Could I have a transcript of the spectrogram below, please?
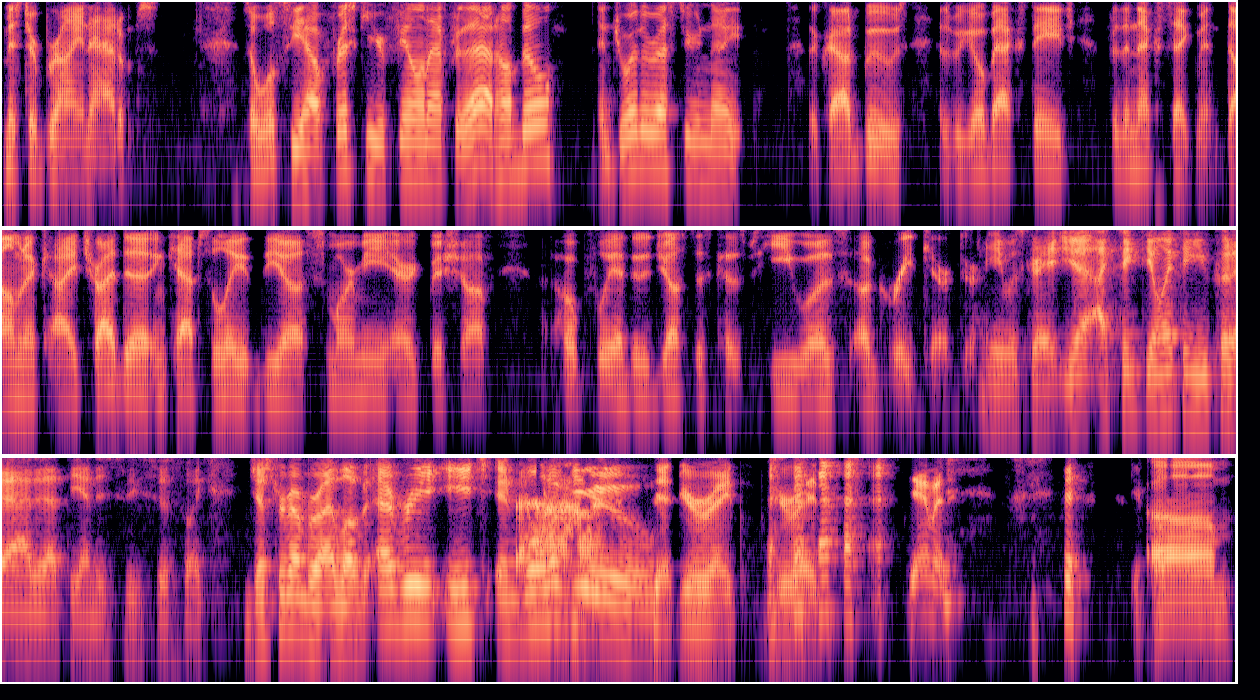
Mr. Brian Adams. So we'll see how frisky you're feeling after that, huh, Bill? Enjoy the rest of your night. The crowd boos as we go backstage for the next segment. Dominic, I tried to encapsulate the uh, smarmy Eric Bischoff. Hopefully, I did it justice because he was a great character. He was great. Yeah, I think the only thing you could have added at the end is he's just like, just remember, I love every, each, and one of you. Yeah, you're right. You're right. Damn it. Um,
